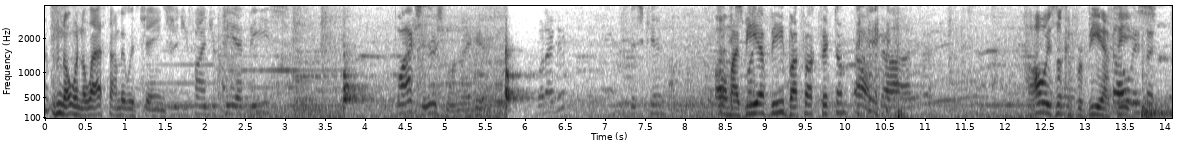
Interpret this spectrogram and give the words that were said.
I don't know when the last time it was changed. Did you find your BFVs? Well, actually, there's one right here. What I do? This kid. Oh, my BFV, butt fuck victim? Oh god. Always looking for Always BFVs.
